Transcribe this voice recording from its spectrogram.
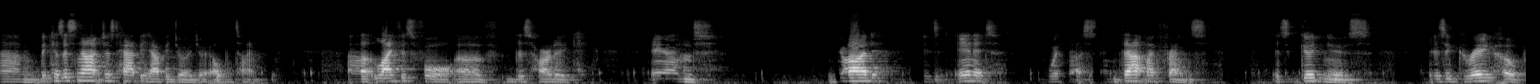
Um, because it's not just happy, happy, joy, joy all the time. Uh, life is full of this heartache. And God is in it with us. And that, my friends, is good news. It is a great hope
